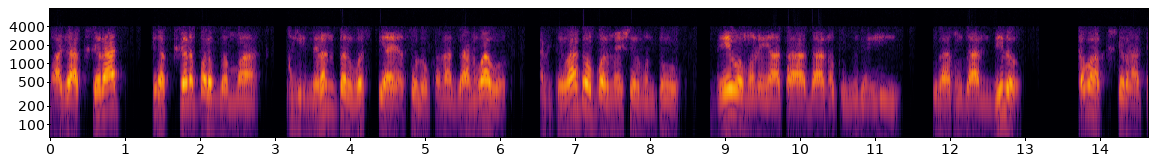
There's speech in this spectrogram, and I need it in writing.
माझ्या अक्षरात हे अक्षर परब्रह्मा तुझी निरंतर वस्ती आहे असं लोकांना जाणवावं. आणि तेव्हा तो परमेश्वर म्हणतो देव म्हणे आता दान तुझी देई तुला मी दान दिलं. सर्व अक्षरात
